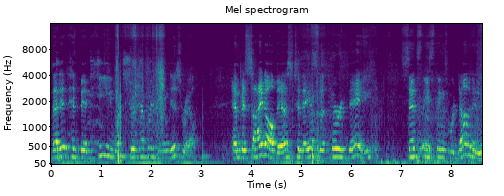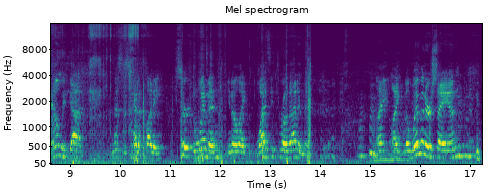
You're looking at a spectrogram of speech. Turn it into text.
that it had been he which should have redeemed Israel. And beside all this, today is the third day since these things were done, and now we've got, this is kind of funny, certain women, you know, like, why does he throw that in there? Like, like the women are saying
